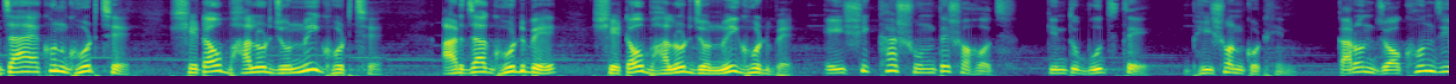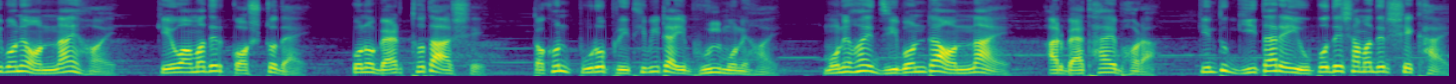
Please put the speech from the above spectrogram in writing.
যা এখন ঘটছে, সেটাও ভালোর জন্যই ঘটছে। আর যা ঘটবে, সেটাও ভালোর জন্যই ঘটবে। এই শিক্ষা শুনতে সহজ, কিন্তু বুঝতে ভীষণ কঠিন। কারণ যখন জীবনে অন্যায় হয়, কেউ আমাদের কষ্ট দেয়, কোনো ব্যর্থতা আসে, তখন পুরো পৃথিবীটাই ভুল মনে হয়। মনে হয় জীবনটা অন্যায় আর ব্যথায় ভরা। কিন্তু গীতার এই উপদেশ আমাদের শেখায়,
